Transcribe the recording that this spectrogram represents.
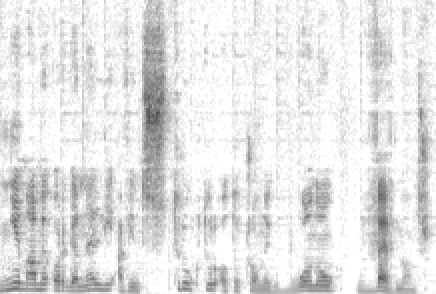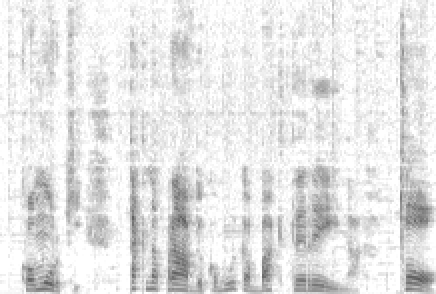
Nie mamy organelli, a więc struktur otoczonych błoną wewnątrz komórki. Tak naprawdę komórka bakteryjna to,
